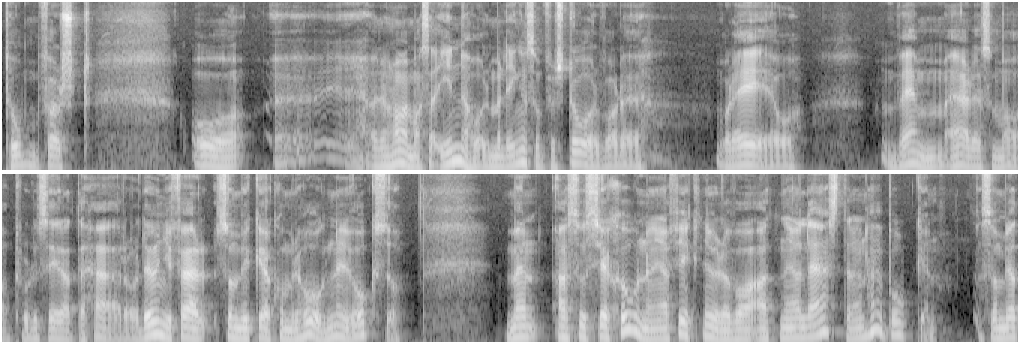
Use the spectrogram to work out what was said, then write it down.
tom först. Och eh, ja, den har en massa innehåll men det är ingen som förstår vad det, vad det är. Och vem är det som har producerat det här? Och det är ungefär så mycket jag kommer ihåg nu också. Men associationen jag fick nu då var att när jag läste den här boken, som jag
